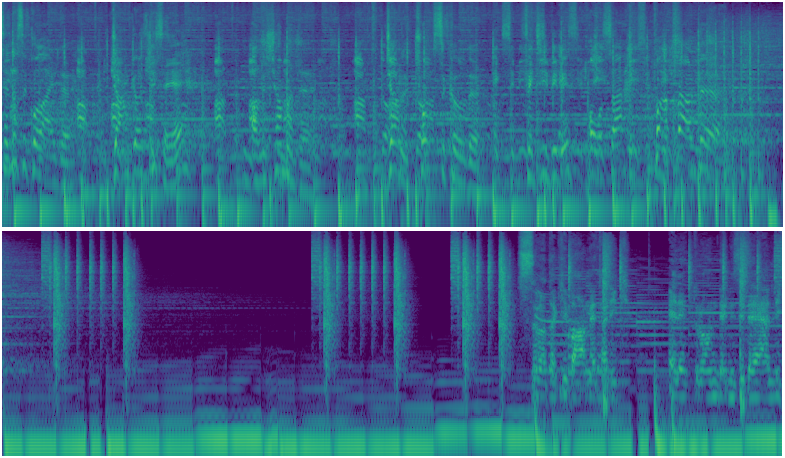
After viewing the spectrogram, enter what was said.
lise nasıl kolaydı? Can göz liseye alışamadı. Canı çok sıkıldı. Feci biri olsa patlardı. Sıradaki bağ metalik Elektron denizi değerlik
